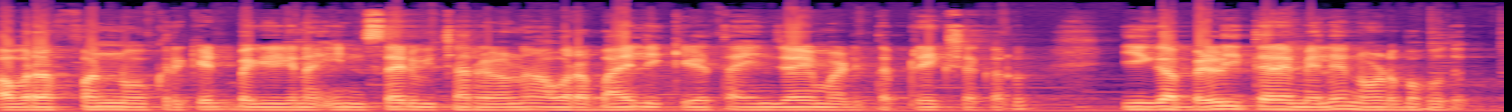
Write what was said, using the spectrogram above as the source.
ಅವರ ಫನ್ನು, ಕ್ರಿಕೆಟ್ ಬಗೆಗಿನ ಇನ್ಸೈಡ್ ವಿಚಾರಗಳನ್ನು ಅವರ ಬಾಯಲ್ಲಿ ಕೇಳ್ತಾ ಎಂಜಾಯ್ ಮಾಡಿದ್ದ ಪ್ರೇಕ್ಷಕರು ಈಗ ಬೆಳ್ಳಿ ತೆರೆ ಮೇಲೆ ನೋಡಬಹುದು.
